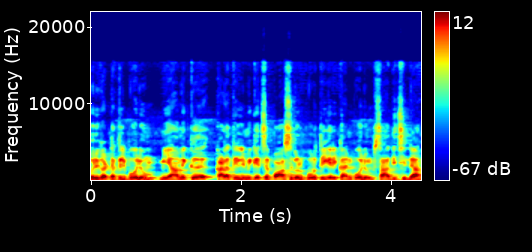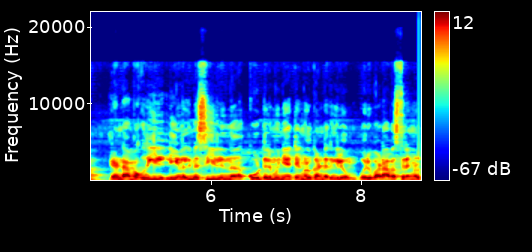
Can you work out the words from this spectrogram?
ഒരു ഘട്ടത്തിൽ പോലും മിയാമിക്ക് കളത്തിൽ മികച്ച പാസുകൾ പൂർത്തീകരിക്കാൻ പോലും സാധിച്ചില്ല. രണ്ടാം പകുതിയിൽ ലിയണൽ മെസ്സിയിൽ നിന്ന് കൂടുതൽ മുന്നേറ്റങ്ങൾ കണ്ടെങ്കിലും ഒരുപാട് അവസരങ്ങൾ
